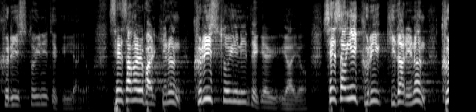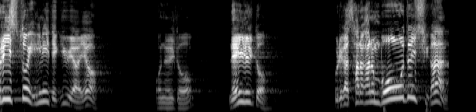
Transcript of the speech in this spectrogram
그리스도인이 되기 위하여. 세상을 밝히는 그리스도인이 되기 위하여. 세상이 그리 기다리는 그리스도인이 되기 위하여. 오늘도 내일도 우리가 살아가는 모든 시간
